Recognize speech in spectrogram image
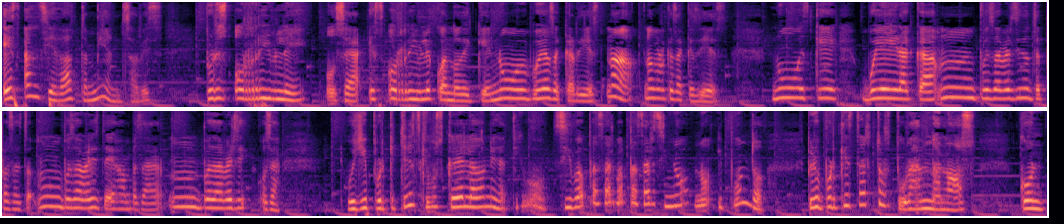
Es ansiedad también, ¿sabes? Pero es horrible, o sea, es horrible cuando de que no voy a sacar 10. No, no creo que saques 10. No, es que voy a ir acá, mm, pues a ver si no te pasa esto, mm, pues a ver si te dejan pasar, mm, pues a ver si, o sea, oye, ¿por qué tienes que buscar el lado negativo? Si va a pasar, va a pasar, si no, no, y punto. Pero ¿por qué estar torturándonos con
